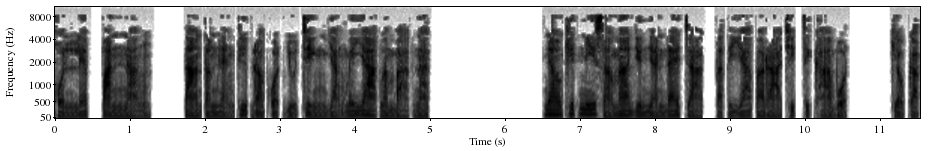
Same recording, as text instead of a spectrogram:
ขนเล็บฟันหนัง ตามตำแหน่งที่ปรากฏอยู่จริงอย่างไม่ยากลำบากนัก แนวคิดนี้สามารถยืนยันได้จากตติยปราชิกสิกขาบท เกี่ยวกับ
